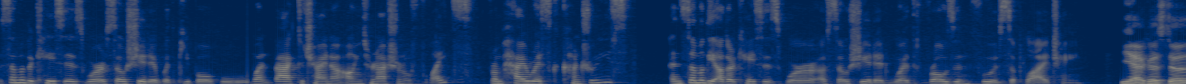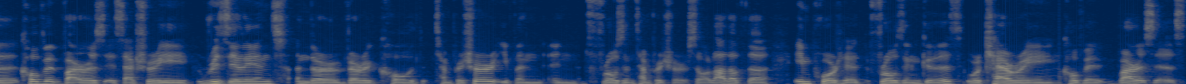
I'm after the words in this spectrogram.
Some of the cases were associated with people who went back to China on international flights from high risk countries and some of the other cases were associated with frozen food supply chain. Yeah, because the COVID virus is actually resilient under very cold temperature, even in frozen temperature. So a lot of the imported frozen goods were carrying COVID viruses.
